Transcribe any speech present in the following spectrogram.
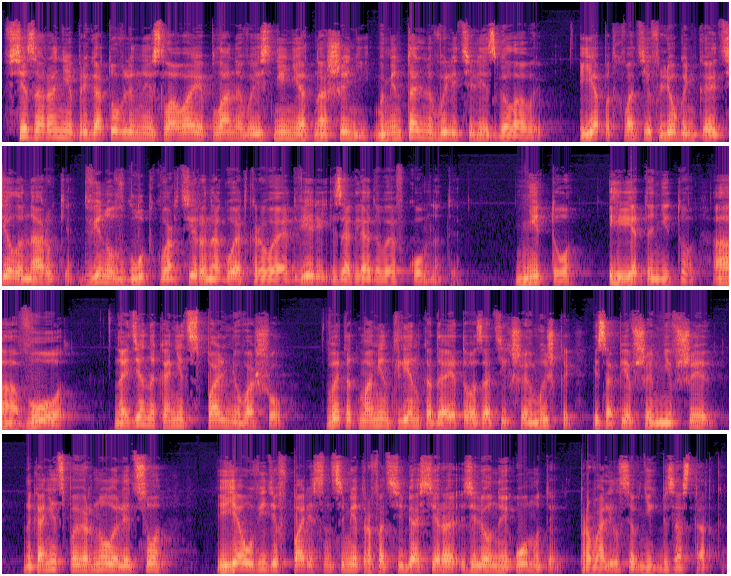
Все заранее приготовленные слова и планы выяснения отношений моментально вылетели из головы. И я, подхватив легонькое тело на руки, двинул вглубь квартиры, ногой открывая двери и заглядывая в комнаты. Не то. И это не то. А, вот. Найдя, наконец, спальню, вошел. В этот момент Ленка, до этого затихшая мышкой и сопевшая мне в шею, наконец повернула лицо, и я, увидев в паре сантиметров от себя серо-зеленые омуты, провалился в них без остатка.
